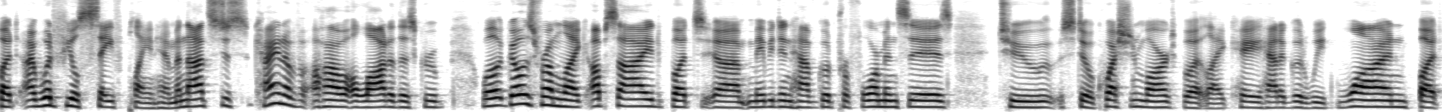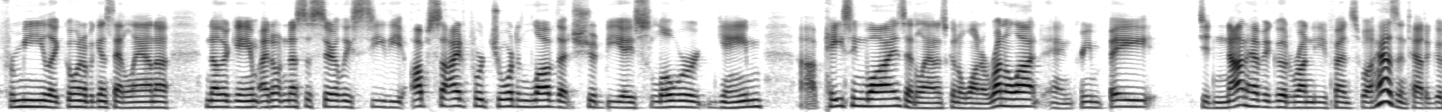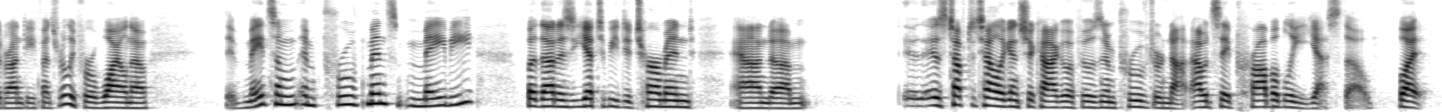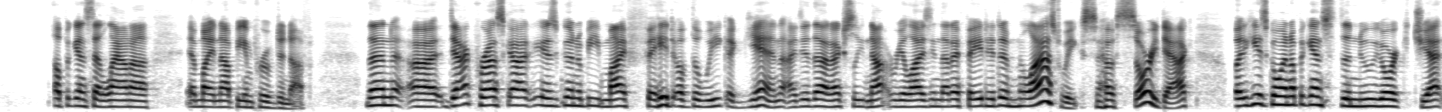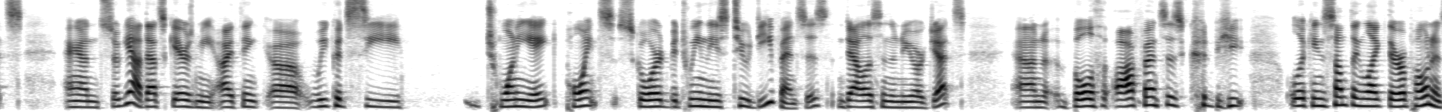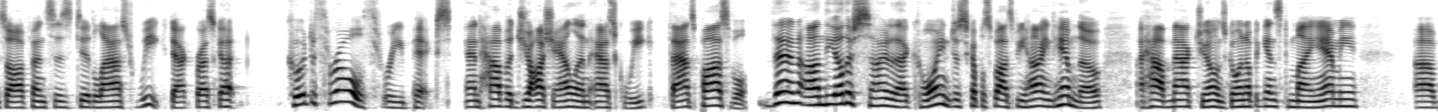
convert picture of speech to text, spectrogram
but I would feel safe playing him. And that's just kind of how a lot of this group, well, it goes from like upside, but uh, maybe didn't have good performances to still question marks, but like, hey, had a good week one. But for me, like going up against Atlanta, another game, I don't necessarily see the upside for Jordan Love. That should be a slower game. Uh, pacing wise, Atlanta's going to want to run a lot, and Green Bay did not have a good run defense. Well, hasn't had a good run defense really for a while now. They've made some improvements, maybe, but that is yet to be determined. And um, it's tough to tell against Chicago if it was improved or not. I would say probably yes, though. But up against Atlanta, it might not be improved enough. Then uh, Dak Prescott is going to be my fade of the week again. I did that actually not realizing that I faded him last week. So sorry, Dak. But he is going up against the New York Jets. And so, yeah, that scares me. I think uh, we could see 28 points scored between these two defenses, Dallas and the New York Jets. And both offenses could be looking something like their opponents' offenses did last week. Dak Prescott could throw three picks and have a Josh Allen esque week. That's possible. Then on the other side of that coin, just a couple spots behind him, though, I have Mac Jones going up against Miami. Uh,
